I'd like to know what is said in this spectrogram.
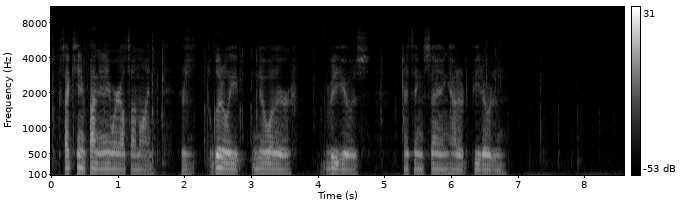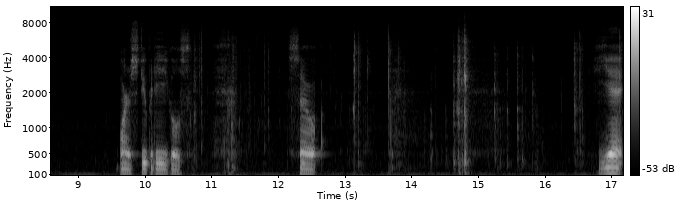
because I can't find it anywhere else online. There's literally no other videos or things saying how to defeat Odin. Or stupid eagles. So, yeah,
